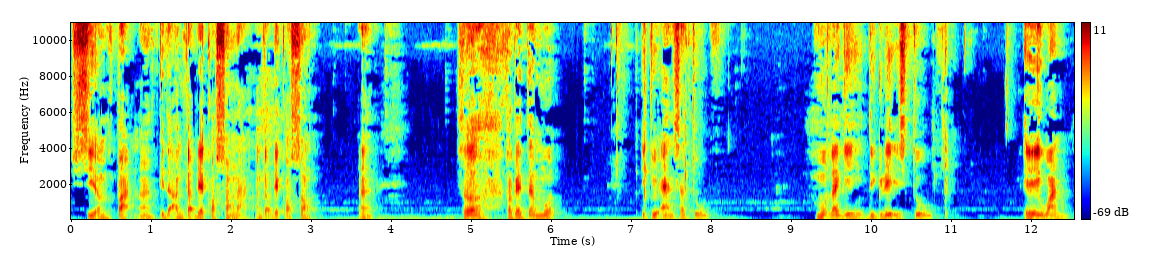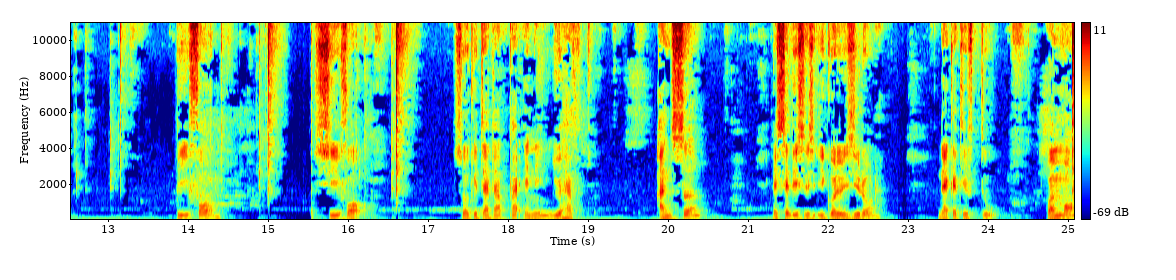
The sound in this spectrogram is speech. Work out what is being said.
C4 ha? kita anggap dia kosong lah anggap dia kosong ha? so kalkulator mood EQN 1 mood lagi degree is 2 A1 B4 C4 So kita dapat ini you have answer. Let's say this is equal to zero. Negative two. One more.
